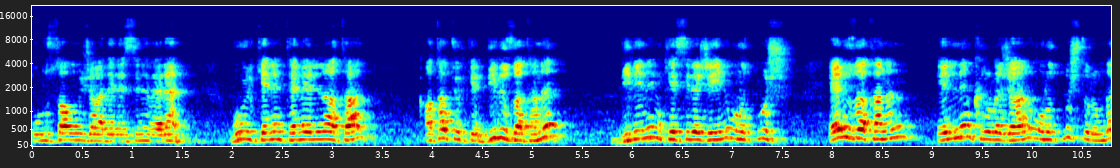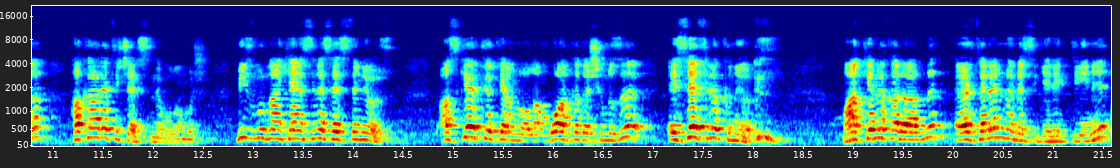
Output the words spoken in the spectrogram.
ulusal mücadelesini veren, bu ülkenin temelini atan, Atatürk'e dil uzatanın dilinin kesileceğini unutmuş. El uzatanın elinin kırılacağını unutmuş durumda hakaret içerisinde bulunmuş. Biz buradan kendisine sesleniyoruz. Asker kökenli olan bu arkadaşımızı esefle kınıyoruz mahkeme kararının ertelenmemesi gerektiğini,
